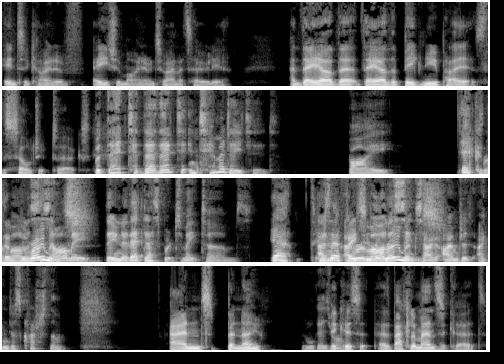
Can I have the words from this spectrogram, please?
into kind of Asia Minor, into Anatolia. And they are the they are the big new players, the Seljuk Turks. but they're, t- they're, they're t- intimidated by Yeah, because the, the Romans. army. They, you know, they're Yeah. desperate to make terms. Yeah, because they're facing the Romans. thinks, I, I'm just, I can just crush them. and but no, It all goes wrong. because at the Battle of Manzikert,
